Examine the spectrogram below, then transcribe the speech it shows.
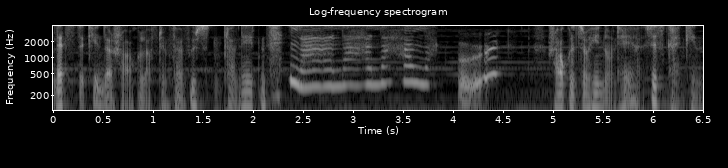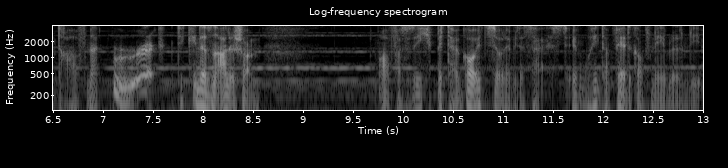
letzte Kinderschaukel auf dem verwüsteten Planeten. La la la la. Schaukelt so hin und her. Es sitzt kein Kind drauf. Ne? Die Kinder sind alle schon auf was weiß ich, Bittergeuze oder wie das heißt, irgendwo hinterm Pferdekopfnebel. Die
